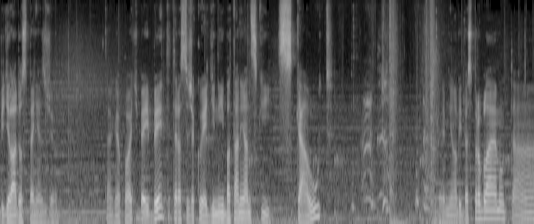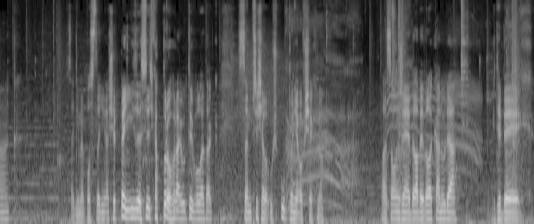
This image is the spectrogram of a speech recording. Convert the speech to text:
vydělá dost peněz, že jo. Tak jo, pojď baby, ty teda jsi jako jediný batanianský scout. Tady měla být bez problému, tak. Sadíme poslední naše peníze, jestli teďka prohraju ty vole, tak jsem přišel už úplně o všechno. Ale samozřejmě byla by velká nuda, kdybych,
